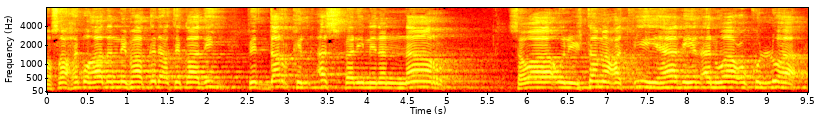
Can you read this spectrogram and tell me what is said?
فصاحب هذا النفاق الاعتقادي في الدرك الأسفل من النار سواء اجتمعت فيه هذه الأنواع كلها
